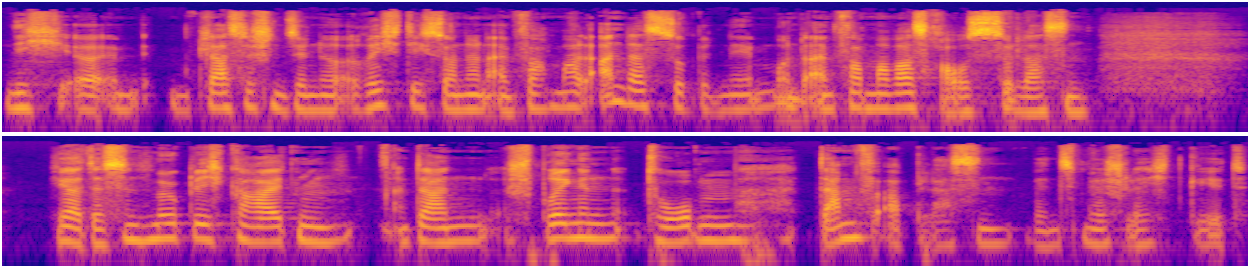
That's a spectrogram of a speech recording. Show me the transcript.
nicht äh, im, im klassischen Sinne richtig, sondern einfach mal anders zu benehmen und einfach mal was rauszulassen. Ja, das sind Möglichkeiten. Dann springen, toben, Dampf ablassen, wenn es mir schlecht geht.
